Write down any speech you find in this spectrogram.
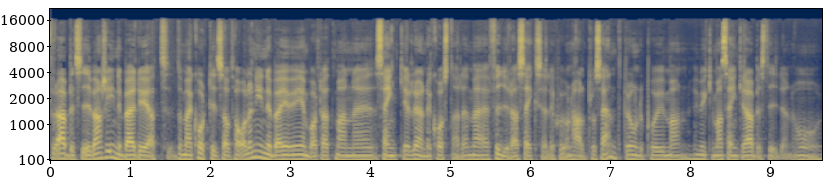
för arbetsgivaren så innebär det att de här korttidsavtalen innebär ju enbart att man eh, sänker lönekostnaden med 4, 6 eller 7,5 procent beroende på hur, man, hur mycket man sänker arbetstiden. Och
